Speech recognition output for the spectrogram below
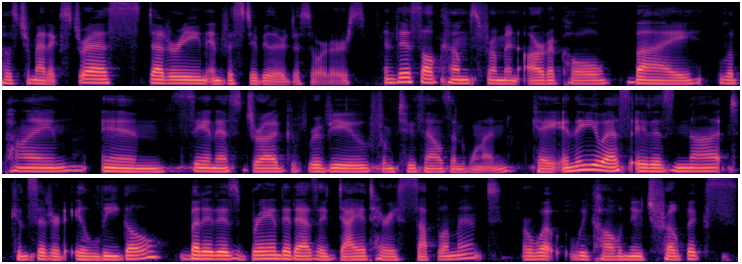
post traumatic stress, stuttering, and vestibular disorders. And this all comes from an article by Lapin in CNS Drug Review from 2001. Okay, in the US, it is not considered illegal, but it is branded as a dietary supplement or what we call nootropics,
